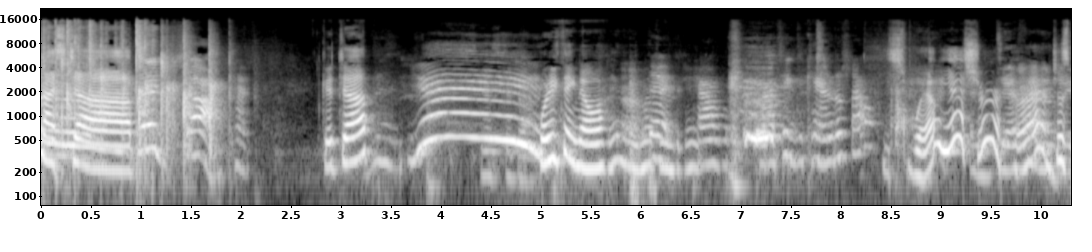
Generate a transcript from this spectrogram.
Nice job. Good job. Good job. Yay! What do you think, Noah? There, have- Can I take the candles out? Well, yeah, sure. Definitely. Just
